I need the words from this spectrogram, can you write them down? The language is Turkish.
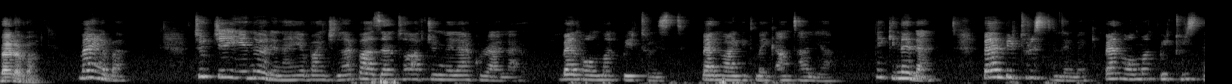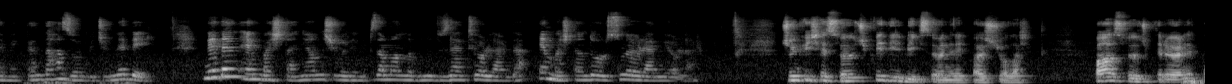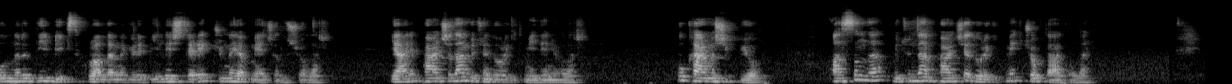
Merhaba. Merhaba. Türkçeyi yeni öğrenen yabancılar bazen tuhaf cümleler kurarlar. Ben olmak bir turist. Ben var gitmek Antalya. Peki neden? Ben bir turistim demek, ben olmak bir turist demekten daha zor bir cümle değil. Neden en baştan yanlış öğrenip zamanla bunu düzeltiyorlar da en baştan doğrusunu öğrenmiyorlar? Çünkü işe sözcük ve dil bilgisi öğrenerek başlıyorlar. Bazı sözcükleri öğrenip bunları dil bilgisi kurallarına göre birleştirerek cümle yapmaya çalışıyorlar. Yani parçadan bütüne doğru gitmeyi deniyorlar. Bu karmaşık bir yol. Aslında bütünden parçaya doğru gitmek çok daha kolay.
